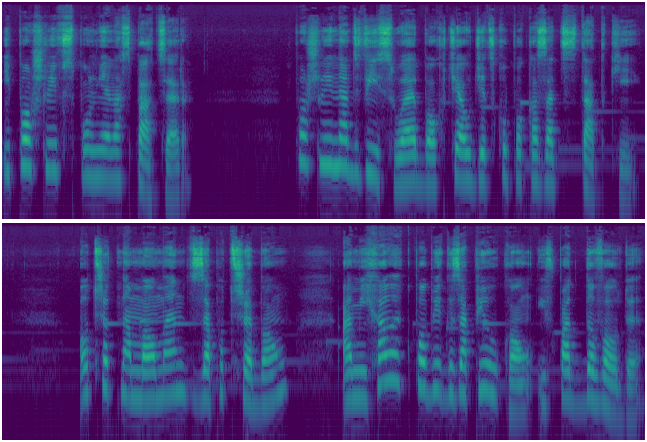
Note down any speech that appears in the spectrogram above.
i poszli wspólnie na spacer. Poszli nad Wisłę, bo chciał dziecku pokazać statki. Odszedł na moment za potrzebą, a Michałek pobiegł za piłką i wpadł do wody.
